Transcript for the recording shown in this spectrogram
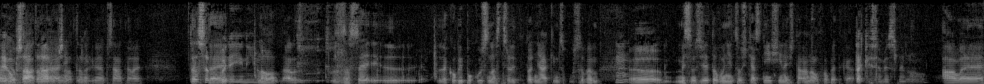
a jeho přátelé a nepřátelé. Nikdy nepřátelé. To je zase úplně jiný, no. No, ale zase jakoby pokus nastřelit to nějakým způsobem. Hmm. E, myslím si, že je to o něco šťastnější než ta analfabetka. Taky si myslím, no. Ale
